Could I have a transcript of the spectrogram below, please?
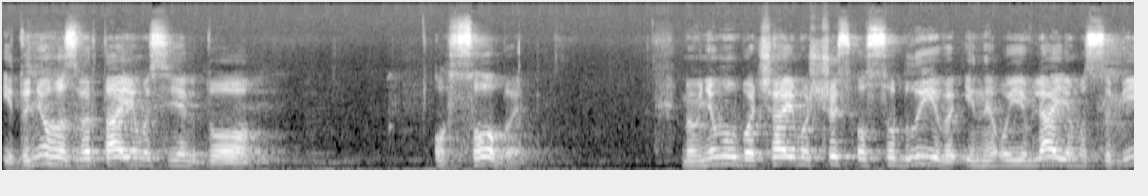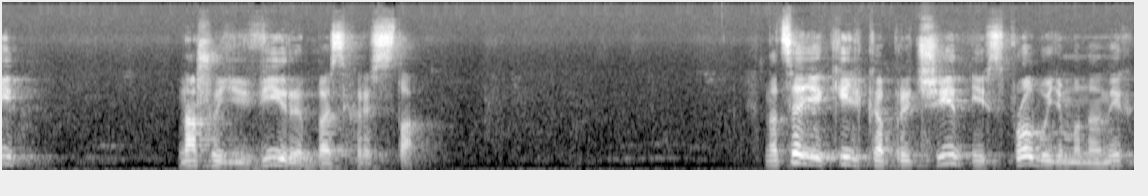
і до нього звертаємося як до особи. Ми в ньому вбачаємо щось особливе і не уявляємо собі нашої віри без Христа. На це є кілька причин, і спробуємо на них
